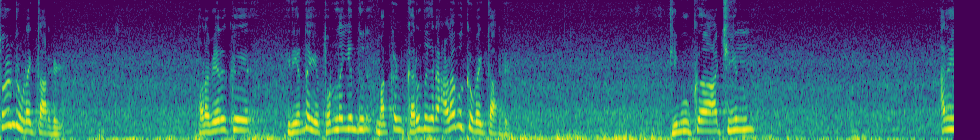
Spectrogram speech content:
சுழன்று உழைத்தார்கள். பல பேருக்கு இது என்ன தொல்லை என்று மக்கள் கருதுகிற அளவுக்கு உழைத்தார்கள். திமுக ஆட்சியில் அதை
